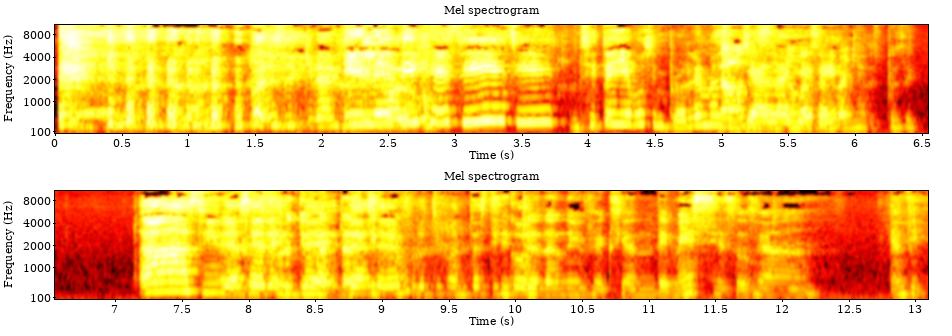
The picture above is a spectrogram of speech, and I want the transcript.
Parece que era el Y le dije, sí, sí, sí te llevo sin problemas No, y o sea, ya si la no vas al llevé. baño después de Ah, sí, de hacer, de, hacer el frutifantástico. te da una infección de meses, o sea, en fin.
